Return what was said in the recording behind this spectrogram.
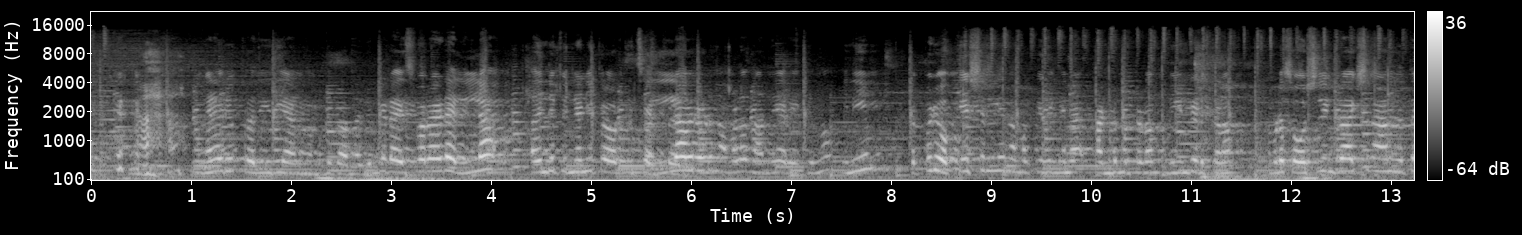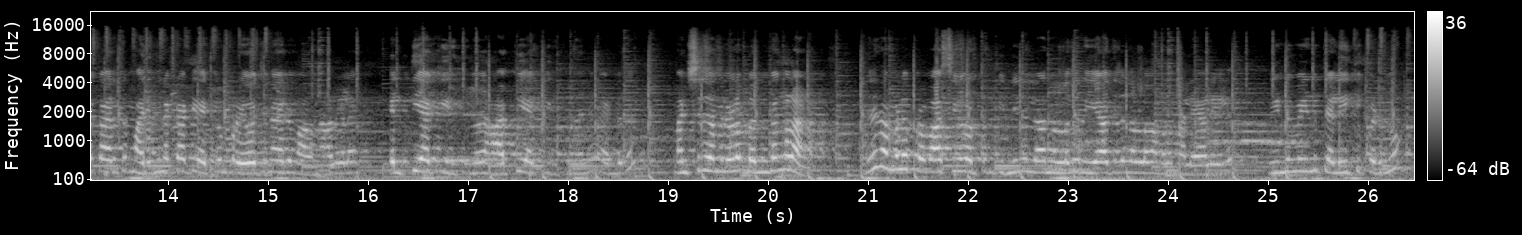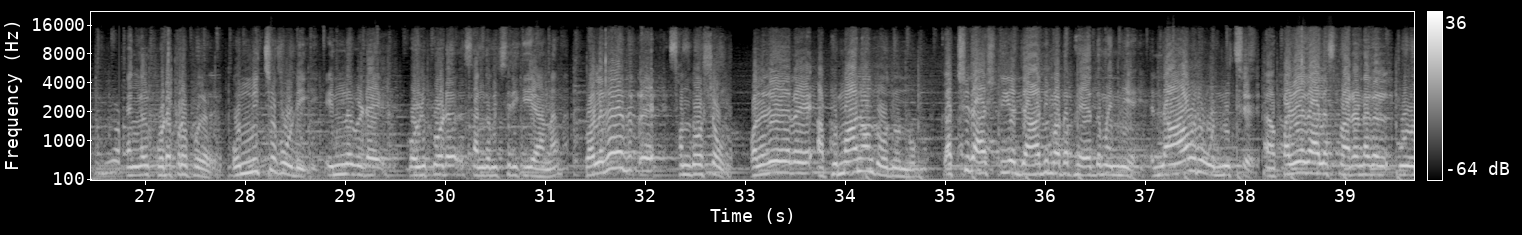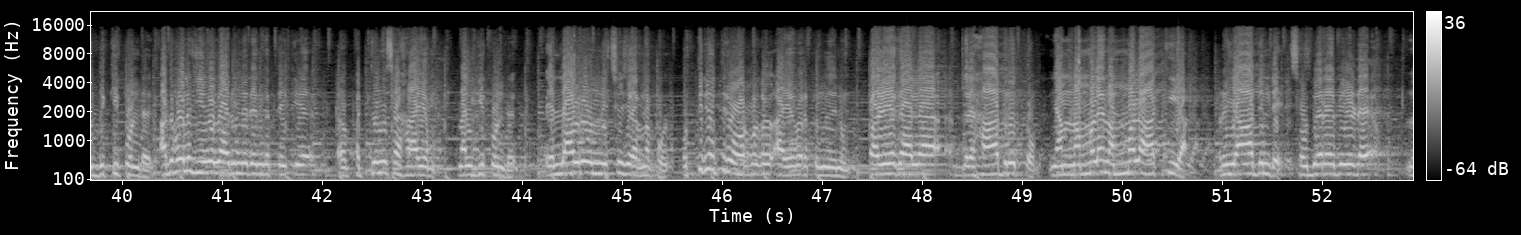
അങ്ങനെ ഒരു പ്രതീതിയാണ് നമുക്ക് തന്നത്. ഇതിന്റെ ഡയസ്പൊറയുടെ എല്ലാ അതിന്റെ പിന്നണി പ്രവർത്തിച്ച എല്ലാവരോടും നമ്മൾ നന്ദി അറിയിക്കുന്നു. ഇനിയും എപ്പോഴും ഒക്കേഷനിൽ നമുക്ക് ഇതിങ്ങനെ കണ്ടുമുട്ടണം വീണ്ടെടുക്കണം. നമ്മുടെ സോഷ്യൽ ഇന്ററാക്ഷൻ ആണ് ഇന്നത്തെ കാലത്ത് മരുന്നിനെക്കാട്ടി ഏറ്റവും പ്രയോജനകരമാകുന്നത്. ആളുകളെ ഹെൽത്തി ആക്കിയിരിക്കുന്നത് ഹാപ്പി ആക്കിയിരിക്കുന്നതിന് വേണ്ടത് മനുഷ്യർ തമ്മിലുള്ള ബന്ധങ്ങളാണ്. ഇത് നമ്മൾ പ്രവാസികളൊട്ടും പിന്നിലില്ല എന്നുള്ളത് റിയാദിൽ എന്നുള്ള നമ്മൾ മലയാളികൾ വീണ്ടും വീണ്ടും തെളിയിക്കപ്പെടുന്നു. ഞങ്ങൾ കുടപ്പുറപ്പുകൾ ഒന്നിച്ചുകൂടി ഇന്നിവിടെ കോഴിക്കോട് സംഗമിച്ചിരിക്കുകയാണ്. വളരെയേറെ സന്തോഷവും വളരെയേറെ അഭിമാനവും തോന്നുന്നു. കക്ഷി രാഷ്ട്രീയ ജാതി മത ഭേദമന്യേ എല്ലാവരും ഒന്നിച്ച് പഴയകാല സ്മരണകൾ ഒതുക്കിക്കൊണ്ട് അതുപോലെ ജീവകാരുണ്യ രംഗത്തേക്ക് പറ്റുന്ന സഹായം നൽകിക്കൊണ്ട് എല്ലാവരും ഒന്നിച്ചു ചേർന്നപ്പോൾ ഒത്തിരി ഒത്തിരി ഓർമ്മകൾ അയവർക്കുന്നതിനും പഴയകാല ഗ്രഹാതൃത്വം നമ്മളെ നമ്മളാക്കിയ റിയാദിന്റെ സൗദി അറേബ്യയുടെ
